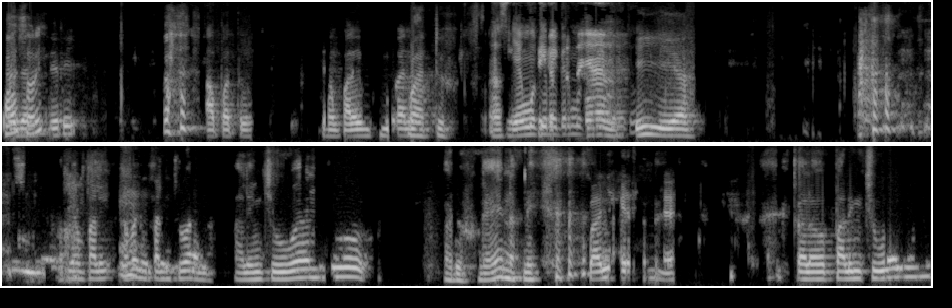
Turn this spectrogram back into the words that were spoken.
Ah, Ozan sorry. sendiri apa tuh? Yang paling bukan? Waduh. Yang bagger itu. Iya. Yang paling apa nih paling cuan? Paling cuan tuh Aduh, nggak enak nih. Banyak ya. Kalau paling cuan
